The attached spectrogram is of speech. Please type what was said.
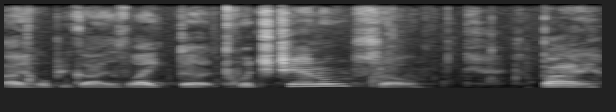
I hope you guys like the Twitch channel. So bye.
